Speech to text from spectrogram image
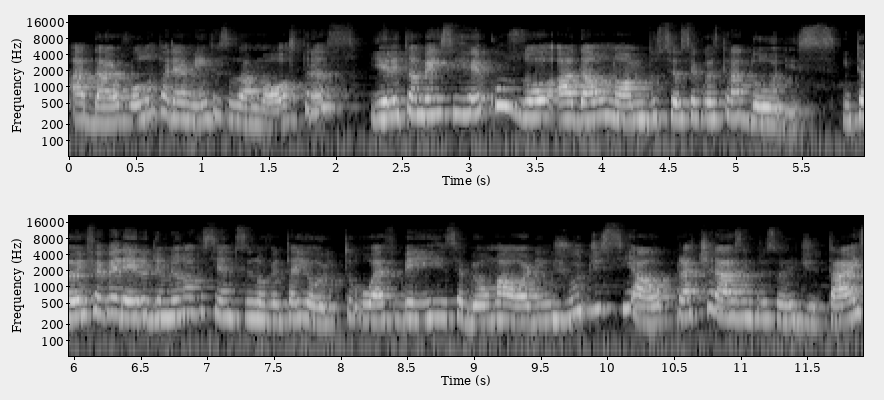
a dar voluntariamente essas amostras e ele também se recusou a dar o nome dos seus sequestradores. Então, em fevereiro de 1998, o FBI recebeu uma ordem judicial para tirar as impressões digitais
